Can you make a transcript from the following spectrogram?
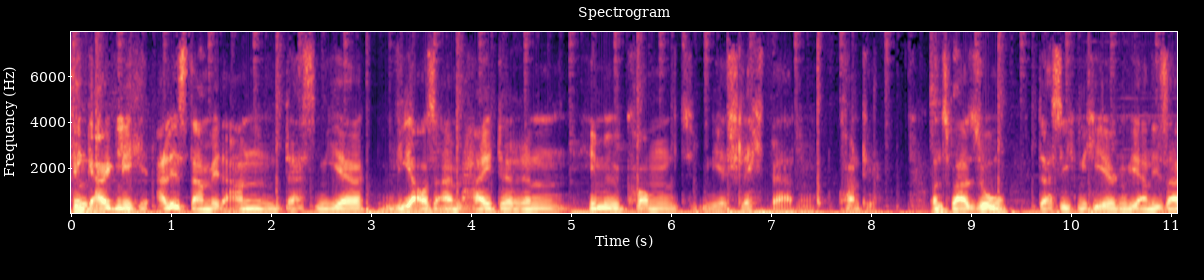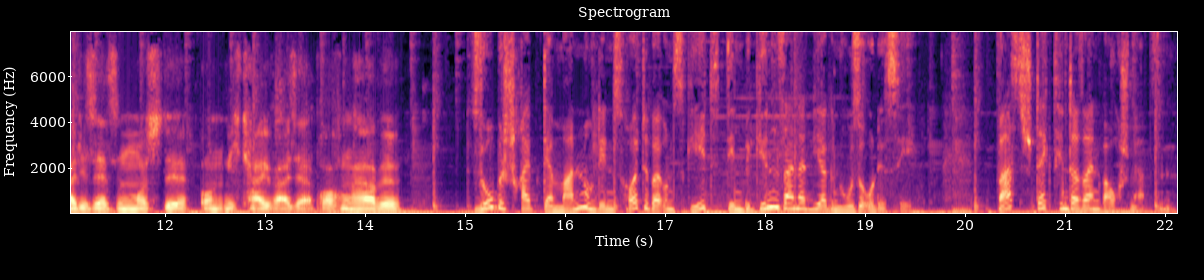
fing eigentlich alles damit an, dass mir wie aus einem heiteren Himmel kommend mir schlecht werden konnte. Und zwar so, dass ich mich irgendwie an die Seite setzen musste und mich teilweise erbrochen habe. So beschreibt der Mann, um den es heute bei uns geht, den Beginn seiner Diagnose-Odyssee. Was steckt hinter seinen Bauchschmerzen?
